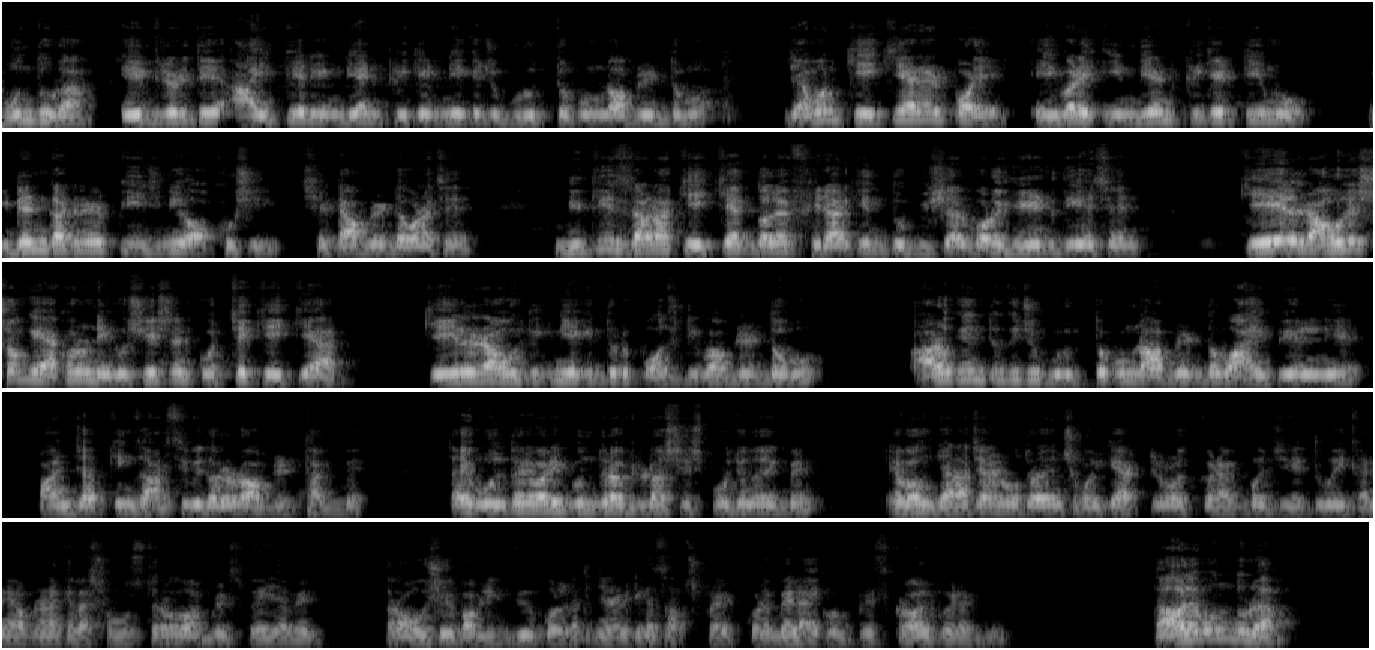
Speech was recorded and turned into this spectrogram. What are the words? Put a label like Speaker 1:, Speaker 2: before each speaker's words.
Speaker 1: বন্ধুরা, এই ভিডিওটিতে আইপিএল ইন্ডিয়ান ক্রিকেট নিয়ে কিছু গুরুত্বপূর্ণ আপডেট দেবো। যেমন কে কে আর এর পরে, এইবারে ইন্ডিয়ান ক্রিকেট টিমও ইডেন গার্ডেনের পিচ নিয়ে অখুশি, সেটা আপডেট দেওয়ার আছে। নীতিশ রানা কে কে আর দলে ফেরার কিন্তু বিশাল বড় হিন্ট দিয়েছেন। কে এল রাহুলের সঙ্গে এখনও নেগোসিয়েশন করছে কে কে আর কে এল রাহুলকে নিয়ে কিন্তু একটু পজিটিভ আপডেট দেবো। আরও কিন্তু কিছু গুরুত্বপূর্ণ আপডেট দেবো আইপিএল নিয়ে। পাঞ্জাব কিংস আরসিবি দলেরও আপডেট থাকবে। তাই বলতে পারি বন্ধুরা, ভিডিওটা শেষ পর্যন্ত দেখবেন। এবং যারা চ্যানেল নতুন সকলকে অ্যাক্টিভ অনুরোধ করে রাখব, যেহেতু এখানে আপনারা খেলার সমস্ত রকম আপডেটস পেয়ে যাবেন, তারা অবশ্যই পাবলিক ভিউ কলকাতা চ্যানেলটিকে সাবস্ক্রাইব করে বেল আইকন প্রেস করে অল করে রাখবেন। তাহলে বন্ধুরা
